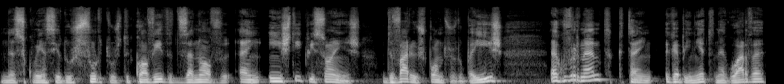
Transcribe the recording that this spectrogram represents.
na sequência dos surtos de Covid-19 em instituições de vários pontos do país, a governante, que tem gabinete na Guarda,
